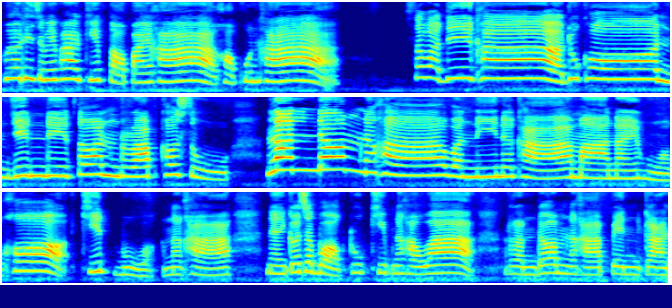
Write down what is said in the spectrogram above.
พื่อที่จะไม่พลาดคลิปต่อไปค่ะ ขอบคุณค่ะ สวัสดีค่ะ ทุกคนยินดีต้อนรับเข้าสู่ลอนดอมนะคะ วันนี้นะคะมาในหัวข้อคิดบวกนะคะแนนก็จะบอกทุกคลิปนะคะว่ารันดอมนะคะเป็นการ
